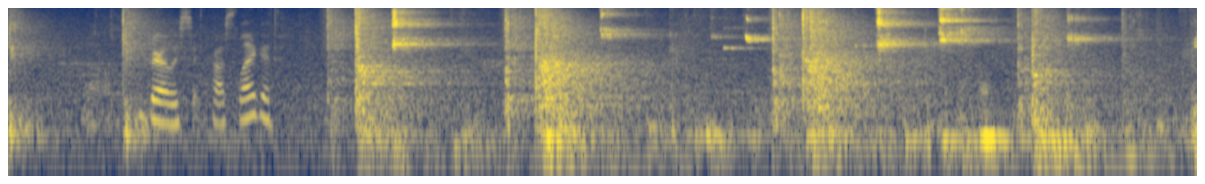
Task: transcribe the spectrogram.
No, you barely sit cross-legged. I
